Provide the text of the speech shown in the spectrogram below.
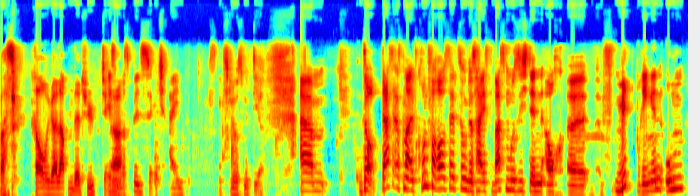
Was? Trauriger Lappen, der Typ. Jason, ja. was bildest du eigentlich ein? Eigentlich los mit dir? Ähm, so, das erstmal als Grundvoraussetzung. Das heißt, was muss ich denn auch äh, mitbringen, um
